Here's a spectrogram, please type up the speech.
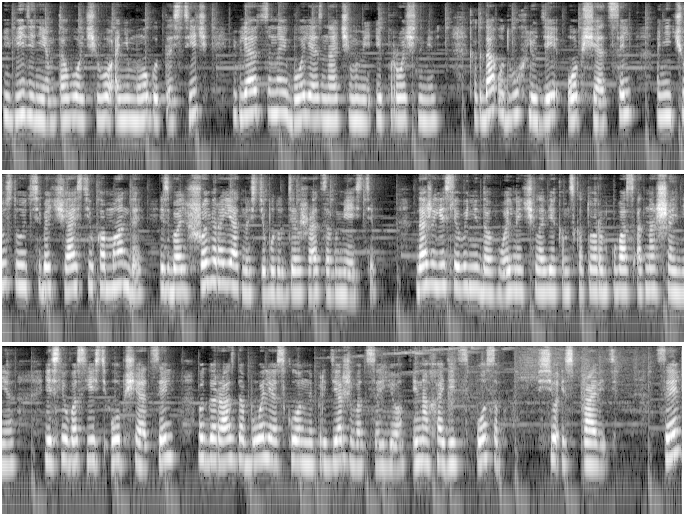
и видением того, чего они могут достичь, являются наиболее значимыми и прочными. Когда у двух людей общая цель, они чувствуют себя частью команды и с большой вероятностью будут держаться вместе. Даже если вы недовольны человеком, с которым у вас отношения, если у вас есть общая цель, вы гораздо более склонны придерживаться ее и находить способ все исправить. Цель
